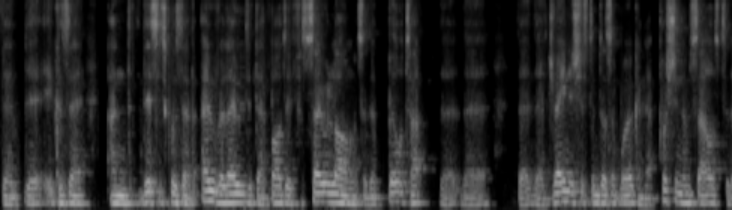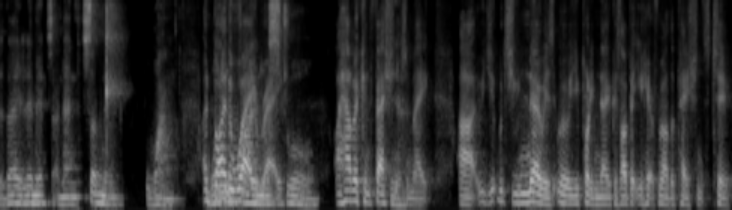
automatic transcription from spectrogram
Because the, they're, and this is because they've overloaded their body for so long, so they've built up the, the their, their drainage system doesn't work and they're pushing themselves to the very limits and then suddenly wham and by the way ray straw. i have a confession yeah. to make uh, which you know is well you probably know because i bet you hear it from other patients too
